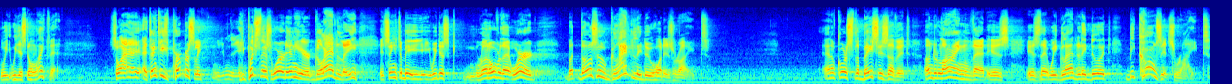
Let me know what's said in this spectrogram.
We, we just don't like that. So I, I think he's purposely, he puts this word in here gladly. It seems to be, we just run over that word. But those who gladly do what is right. And of course, the basis of it, underlying that, is, is that we gladly do it because it's right.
